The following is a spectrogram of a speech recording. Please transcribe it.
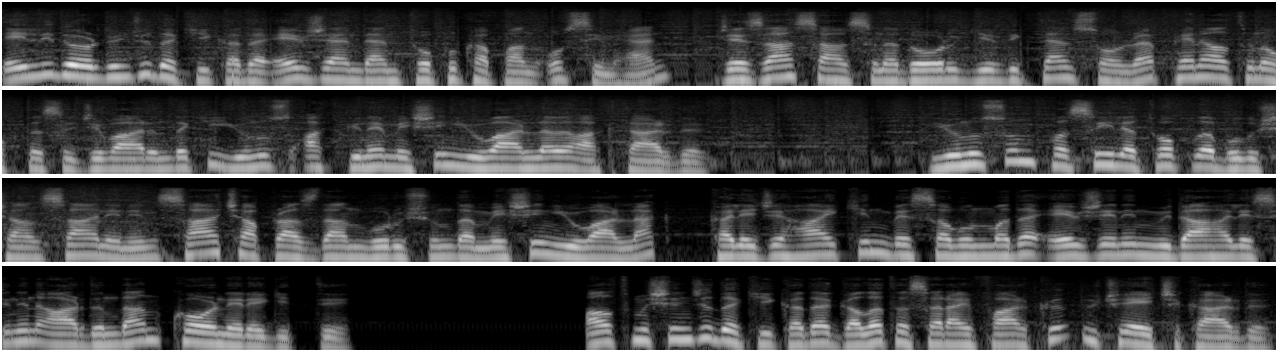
54. dakikada Evjen'den topu kapan Osimhen, ceza sahasına doğru girdikten sonra penaltı noktası civarındaki Yunus Akgün'e Meş'in yuvarlağı aktardı. Yunus'un pasıyla topla buluşan Sane'nin sağ çaprazdan vuruşunda Meş'in yuvarlak, kaleci Haykin ve savunmada Evjen'in müdahalesinin ardından kornere gitti. 60. dakikada Galatasaray farkı 3'e çıkardı.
